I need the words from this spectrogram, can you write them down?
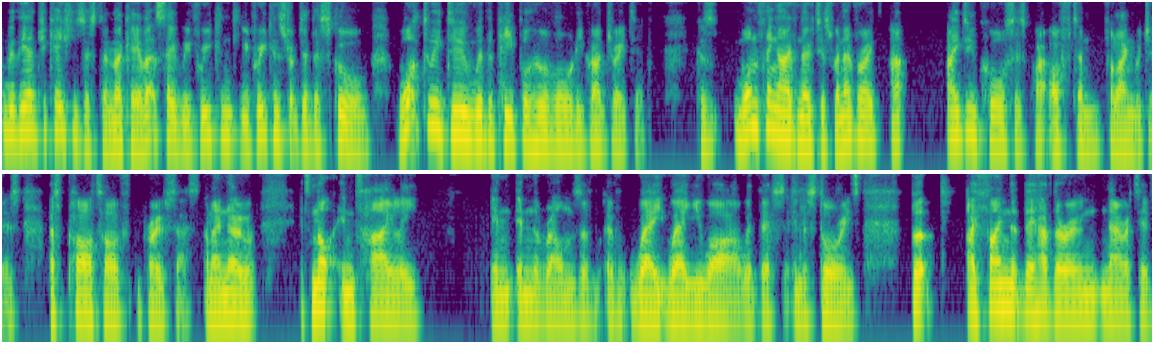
with the education system, okay, let's say we've recon- we've reconstructed the school. What do we do with the people who have already graduated? Because one thing I've noticed whenever I, I I do courses quite often for languages as part of the process, and I know it's not entirely in in the realms of, of where where you are with this in the stories, but I find that they have their own narrative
